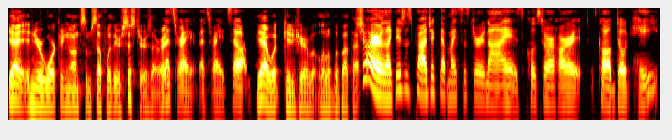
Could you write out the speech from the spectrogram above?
Yeah, and you're working on some stuff with your sister, is that right? that's right. That's right. So, Yeah, what can you share a little bit about that? sure. Like there's this project that my sister and I is close to our heart. It's called Don't Hate.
